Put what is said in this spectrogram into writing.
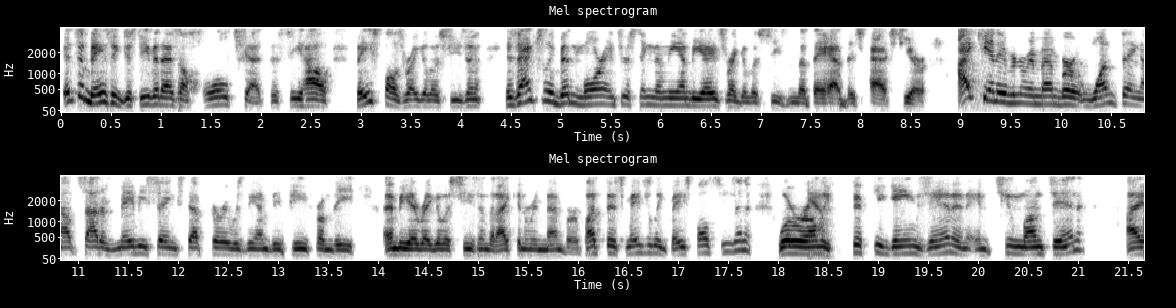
It's amazing, just even as a whole, Chet, to see how baseball's regular season has actually been more interesting than the NBA's regular season that they had this past year. I can't even remember one thing outside of maybe saying Steph Curry was the MVP from the NBA regular season that I can remember. But this Major League Baseball season, where we're yeah. only 50 games in and, and two months in, I,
